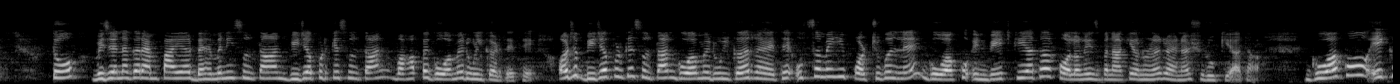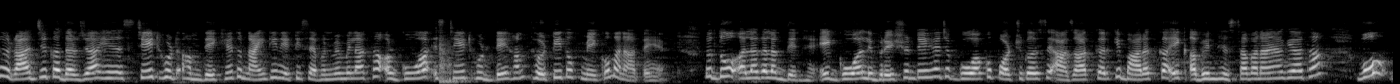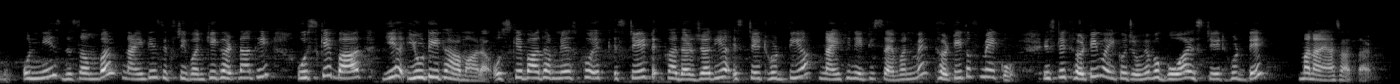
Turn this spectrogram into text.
तो विजयनगर एम्पायर बहमनी सुल्तान, बीजापुर के सुल्तान, वहाँ पे गोवा में रूल करते थे। और जब बीजापुर के सुल्तान गोवा में रूल कर रहे थे, उस समय ही पोर्चुगल ने गोवा को इन्वेट किया था और कॉलोनीज बना के उन्होंने रहना शुरू किया था। गोवा को एक राज्य का दर्जा, या स्टेटहुड हम देखें तो 1987 में मिला था और गोवा स्टेटहुड डे हम थर्टी ऑफ़ मे को मनाते हैं। तो दो अलग अलग दिन हैं। एक गोवा लिबरेशन डे है जब गोवा को पोर्चुगल से आज़ाद करके भारत का एक अभिन्न हिस्सा बनाया गया था। वो 19 दिसंबर 1961 की घटना थी। उसके बाद ये यूटी था हमारा। उसके बाद हमने इसको एक स्टेट का दर्जा दिया स्टेटहुड दिया 1987 में थर्टी ऑफ़ मे को। इसलिए थर्टी मई को जो है वो गोवा स्टेटहुड डे मनाया जाता है।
